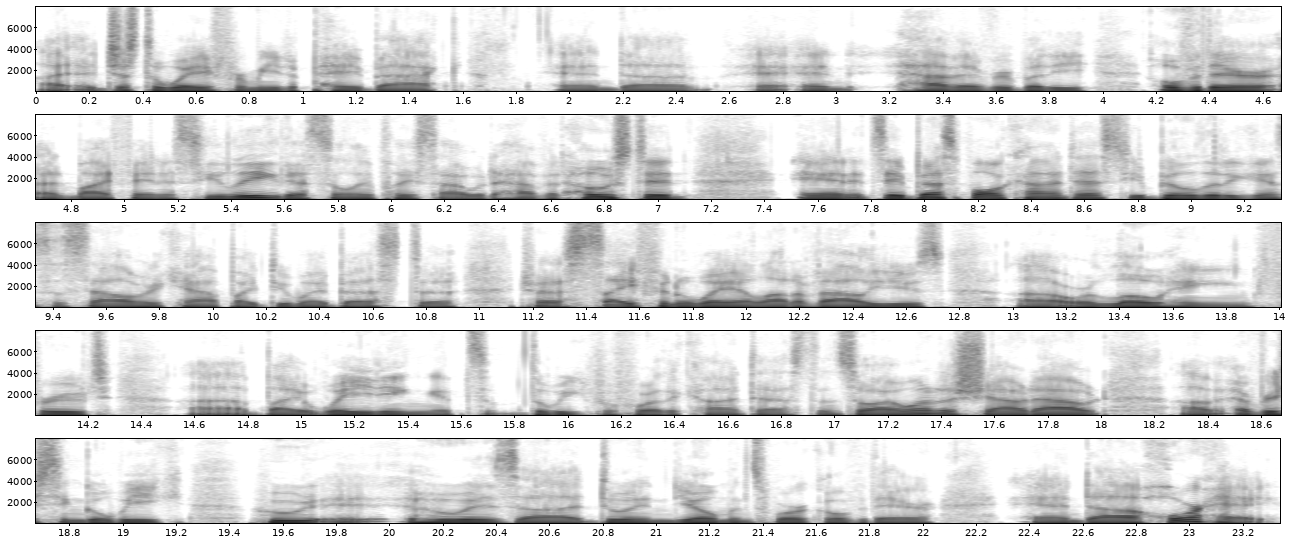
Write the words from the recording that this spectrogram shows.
I, just a way for me to pay back and uh, and have everybody over there at my fantasy league. That's the only place I would have it hosted, and it's a best ball contest. You build it against a salary cap. I do my best to try to siphon away a lot of values uh, or low hanging fruit uh, by waiting. It's the week before the contest, and so I want to shout out uh, every single week who who is uh, doing yeoman's work over there. And uh, Jorge,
